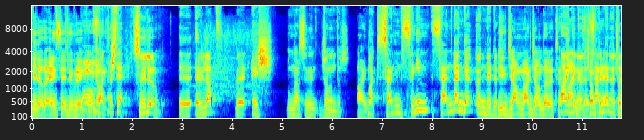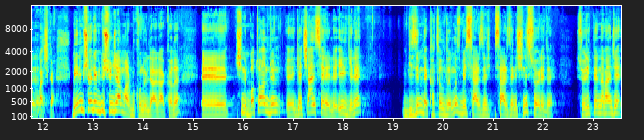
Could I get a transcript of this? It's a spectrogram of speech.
lila da en sevdiğim renk oldu Bak artık. işte söylüyorum. Ee, evlat ve eş. Bunlar senin canındır. Aynen. Bak sen senin senden de öndedir. Bir can var candan öte. Aynen öyle. Çok Senden değerli, ötedir. çok başka. Benim şöyle bir düşüncem var bu konuyla alakalı. Ee, şimdi Batuhan dün e, geçen seneyle ilgili bizim de katıldığımız bir serze, serzenişini söyledi. Söylediklerinde bence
